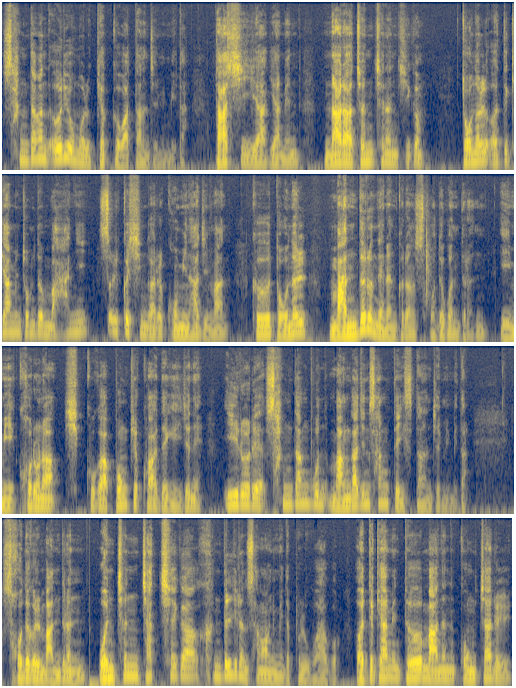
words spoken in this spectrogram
상당한 어려움을 겪어왔다는 점입니다. 다시 이야기하면 나라 전체는 지금 돈을 어떻게 하면 좀 더 많이 쓸 것인가를 고민하지만 그 돈을 만들어내는 그런 소득원들은 이미 코로나19가 본격화되기 이전에 1월에 상당 부분 망가진 상태에 있었다는 점입니다. 소득을 만드는 원천 자체가 흔들리는 상황임에도 불구하고 어떻게 하면 더 많은 공짜를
